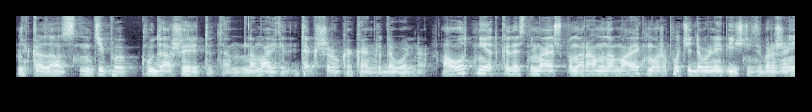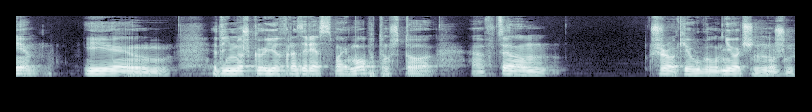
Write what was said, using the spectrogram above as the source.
мне казалось, ну, типа, куда ширит ты там на Mavic? И так широкая камера довольно. А вот нет, когда снимаешь панораму на Mavic, можно получить довольно эпичное изображение. И это немножко идет в разрез с моим опытом, что э, в целом широкий угол не очень нужен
